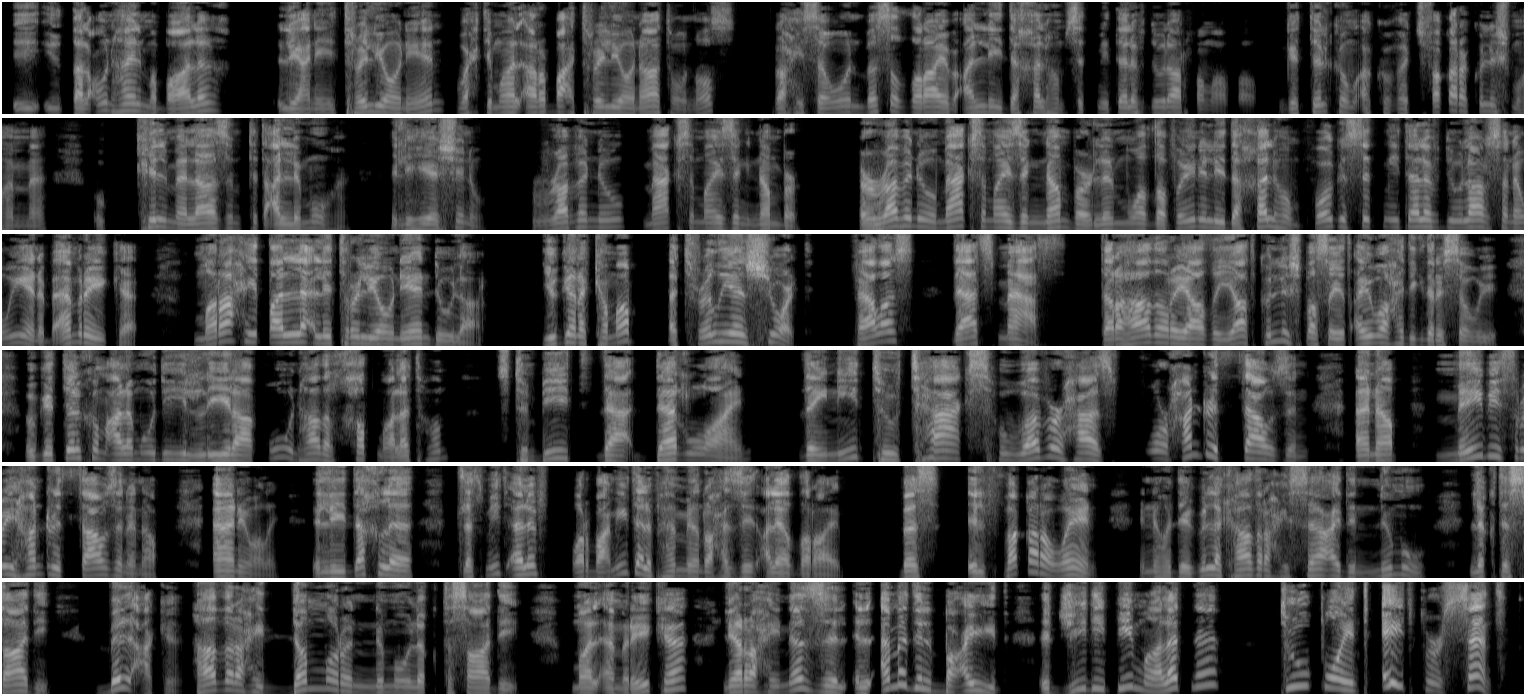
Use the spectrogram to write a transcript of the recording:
يطلعون هاي المبالغ يعني تريليونين واحتمال أربع تريليونات ونص راح يسوون بس الضرائب على اللي دخلهم 600 ألف دولار فما فوق. قلت لكم أكو فقرة كلش مهمة وكلمة لازم تتعلموها اللي هي شنو؟ Revenue maximizing number. الريفينيو ماكسمايزنج نمبر للموظفين اللي دخلهم فوق ال 600 ألف دولار سنويا بأمريكا ما راح يطلع لتريليونين دولار. You're gonna come up a trillion short. Fellas that's math. ترى هذا رياضيات كلش بسيط أي واحد يقدر يسويه. وقلت لكم على مود يلاقون هذا الخط مالتهم. To meet that deadline. They need to tax whoever has 400,000 and up maybe 300,000 and up. Annually. اللي دخله 300,000 و400,000 هم راح تزيد عليه الضرائب. بس الفقرة وين؟ إنه دي يقول لك هذا راح يساعد النمو الاقتصادي. بالعكس هذا راح يدمر النمو الاقتصادي مال أمريكا لأن راح ينزل الأمد البعيد الجي دي بي مالتنا 2.8%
